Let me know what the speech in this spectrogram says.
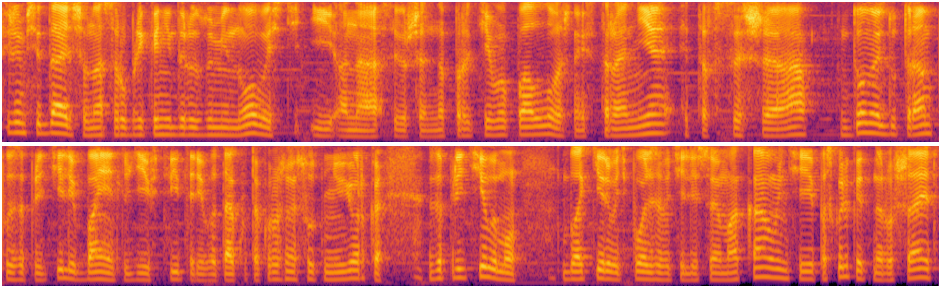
Движемся дальше. У нас рубрика «Недоразуми новость», и она совершенно противоположной стороне. Это в США Дональду Трампу запретили банить людей в Твиттере. Вот так вот окружной суд Нью-Йорка запретил ему блокировать пользователей в своем аккаунте, поскольку это нарушает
